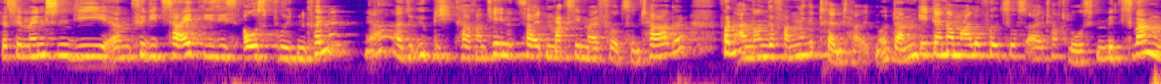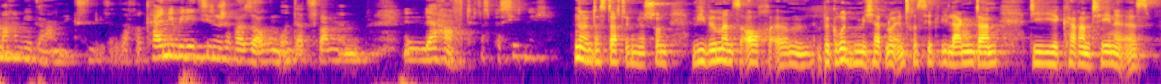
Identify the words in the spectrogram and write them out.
dass wir Menschen, die ähm, für die Zeit, die sie es ausbrüten können, ja, also übliche Quarantänezeiten maximal 14 Tage, von anderen Gefangenen getrennt halten. Und dann geht der normale Vollzugsalltag los. Mit Zwang machen wir gar nichts in dieser Sache. Keine medizinische Versorgung unter Zwang in, in der Haft. Das passiert nicht. Nein, das dachte ich mir schon. Wie will man es auch ähm, begründen? Mich hat nur interessiert, wie lang dann die Quarantäne ist.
